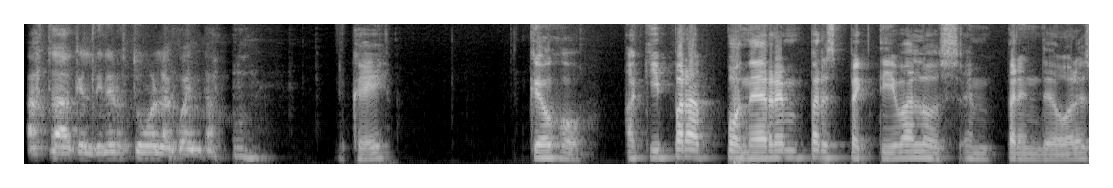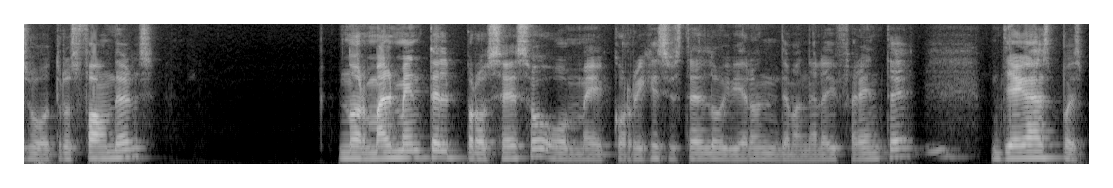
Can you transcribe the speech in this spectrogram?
hasta que el dinero estuvo en la cuenta. Ok. Que ojo, aquí para poner en perspectiva a los emprendedores u otros founders, normalmente el proceso, o me corrige si ustedes lo vivieron de manera diferente, llegas pues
